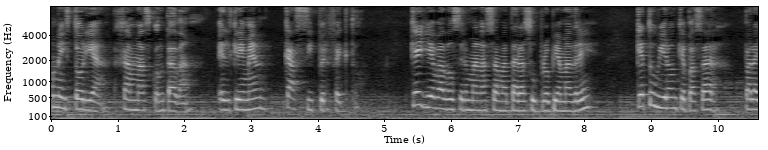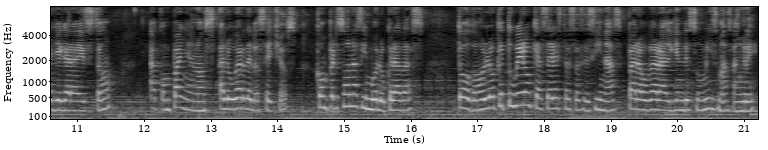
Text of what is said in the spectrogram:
Una historia jamás contada. El crimen casi perfecto. ¿Qué lleva a dos hermanas a matar a su propia madre? ¿Qué tuvieron que pasar para llegar a esto? Acompáñanos al lugar de los hechos, con personas involucradas, todo lo que tuvieron que hacer estas asesinas para ahogar a alguien de su misma sangre,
